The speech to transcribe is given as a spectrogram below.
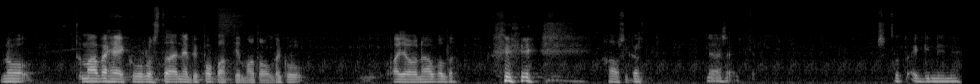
No, tämä vehe kuulostaa enempi popattimatolta kuin ajoneuvolta. Hauska. Sinänsä, että... Stop Egninen.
